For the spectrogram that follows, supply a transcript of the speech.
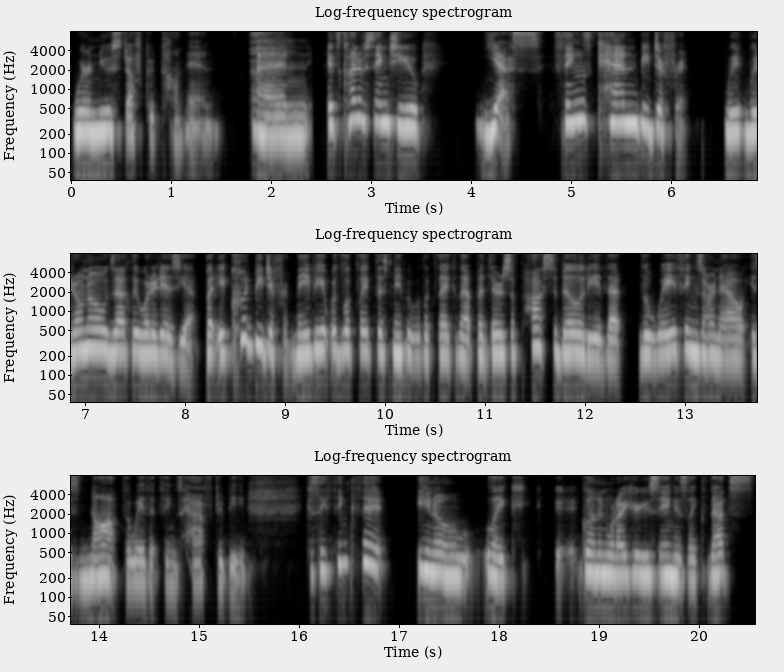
where new stuff could come in. And it's kind of saying to you, yes, things can be different. We, we don't know exactly what it is yet, but it could be different. Maybe it would look like this, maybe it would look like that. But there's a possibility that the way things are now is not the way that things have to be. Because I think that, you know, like eh, Glennon, what I hear you saying is like that's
